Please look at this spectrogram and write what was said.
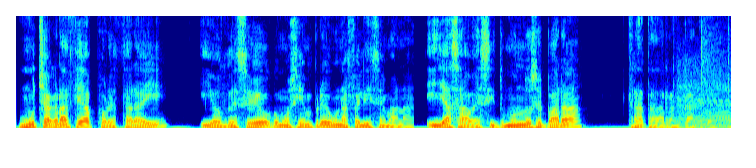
Muchas gracias por estar ahí y os deseo como siempre una feliz semana. Y ya sabes, si tu mundo se para, trata de arrancarlo.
